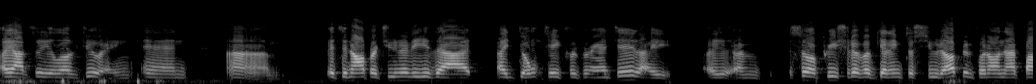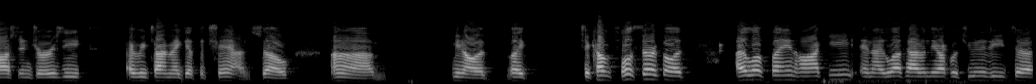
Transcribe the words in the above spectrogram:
I absolutely love doing, and um, it's an opportunity that I don't take for granted. I, I I'm so appreciative of getting to suit up and put on that Boston jersey every time I get the chance. So, um, you know, like to come full circle, it's I love playing hockey and I love having the opportunity to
